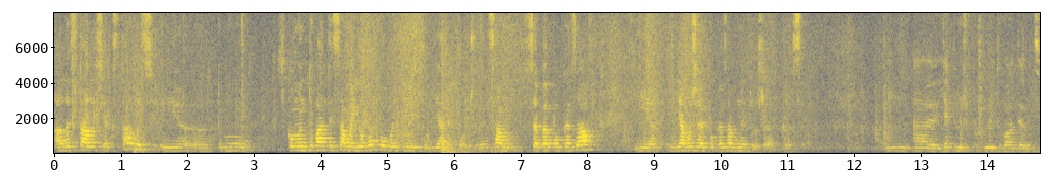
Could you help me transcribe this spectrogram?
Але сталося як сталося, і е, тому коментувати саме його поведінку я не хочу. Він сам себе показав, і я вважаю, показав не дуже красиво. Як ти можеш прокоментувати оці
